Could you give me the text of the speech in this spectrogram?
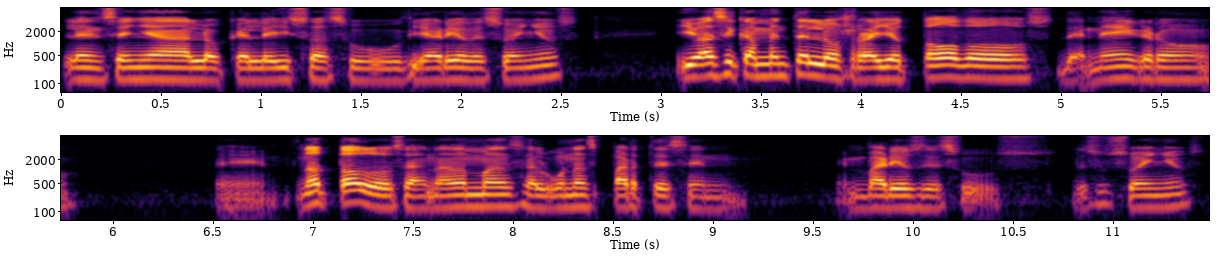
le enseña lo que le hizo a su diario de sueños y básicamente los rayó todos de negro. Eh, no todos, o sea, nada más algunas partes en, en varios de sus, de sus sueños.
